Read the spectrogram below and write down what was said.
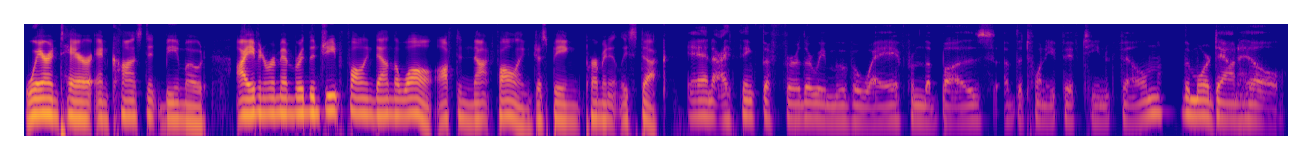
wear and tear and constant B mode. I even remember the Jeep falling down the wall, often not falling, just being permanently stuck. And I think the further we move away from the buzz of the 2015 film, the more downhill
